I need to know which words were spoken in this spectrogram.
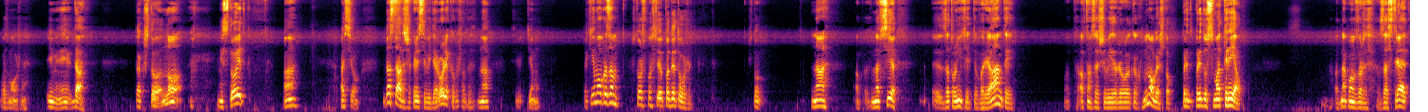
Возможно. Именно, да. Так что, но не стоит а, о сем. Достаточно количество видеороликов вышло на тему. Таким образом, что же после подытожить, что на, на все э, затруднительные варианты вот, автор Сашевировал как многое что предусмотрел. Однако он застряет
